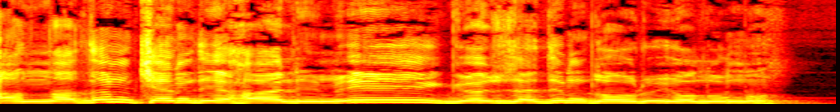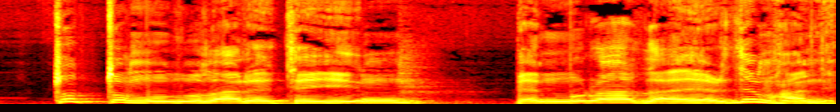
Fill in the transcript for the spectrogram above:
Anladım kendi halimi, gözledim doğru yolumu. Tuttum ulular eteğin, ben murada erdim hani.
